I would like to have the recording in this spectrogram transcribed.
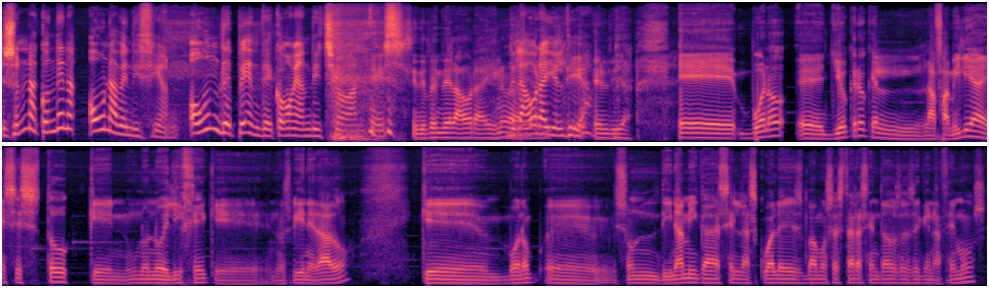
¿Son una condena o una bendición? O un depende, como me han dicho antes. Sí, depende de la hora ahí, ¿no? De la hora y el día. El día. Eh, bueno, eh, yo creo que el- la familia es esto que uno no elige, que nos viene dado, que, bueno, eh, son dinámicas en las cuales vamos a estar asentados desde que nacemos.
